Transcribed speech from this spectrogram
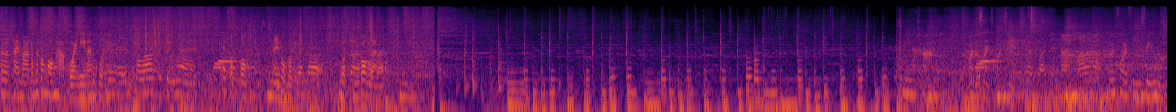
เออใครมาก็ไม่ต้องมองหาฟอยนี้นะทุกคนเออเพราะว่าซื้อมาแค่สองกล่อง ใช้ของเพื่อนก็หมดทั้งกล่องละ ร็จใช่ฟอยเสร็จนานมากด้วยฟอยล์ฟิงฟิงของเรา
